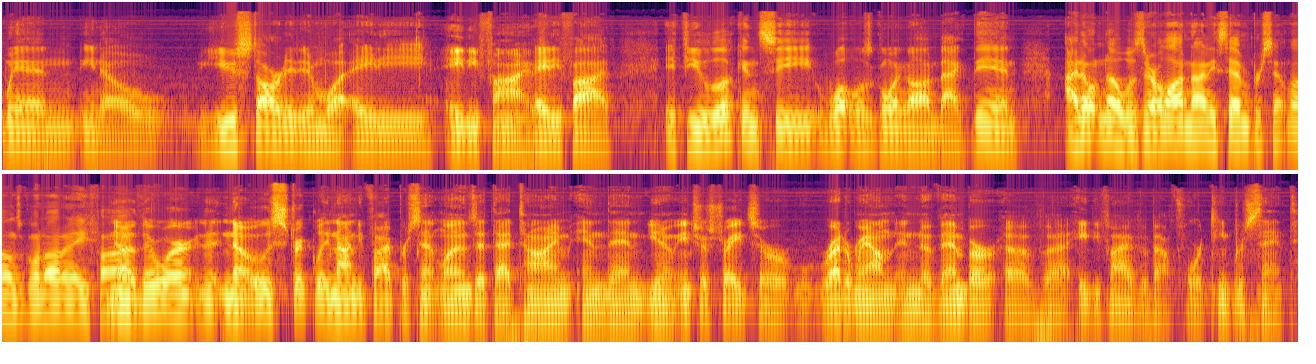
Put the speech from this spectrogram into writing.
when you know you started in what 80, 85. 85. If you look and see what was going on back then, I don't know. Was there a lot of 97% loans going on in 85? No, there were no. It was strictly ninety-five percent loans at that time, and then you know interest rates are right around in November of uh, eighty-five, about fourteen percent.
